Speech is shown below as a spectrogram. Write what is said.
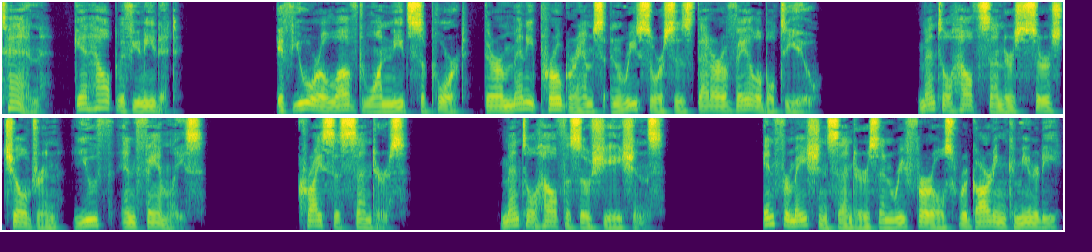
10. Get help if you need it. If you or a loved one needs support, there are many programs and resources that are available to you. Mental health centers serves children, youth and families. Crisis centers. Mental health associations. Information centers and referrals regarding community,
